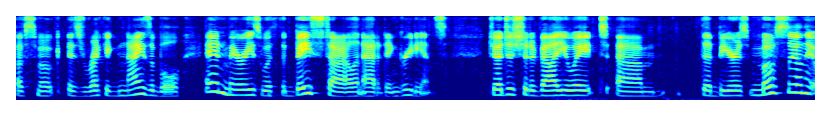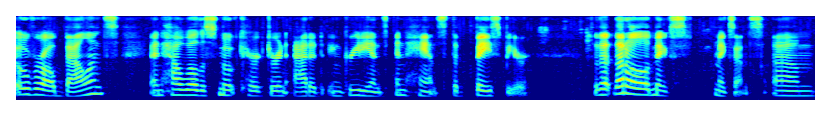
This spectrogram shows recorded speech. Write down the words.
of smoke is recognizable and marries with the base style and added ingredients. Judges should evaluate um, the beers mostly on the overall balance and how well the smoke character and added ingredients enhance the base beer. So that that all makes makes sense. Um,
